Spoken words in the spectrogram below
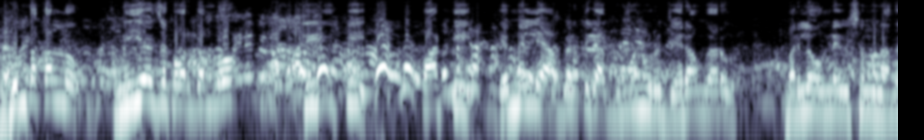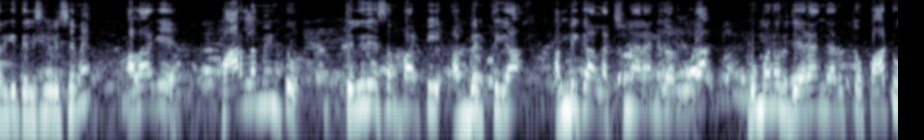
గుంతకల్లు నియోజకవర్గంలో టీడీపీ పార్టీ ఎమ్మెల్యే అభ్యర్థిగా గుమ్మనూరు జయరాం గారు బరిలో ఉండే విషయం మన అందరికీ తెలిసిన విషయమే. అలాగే పార్లమెంటు తెలుగుదేశం పార్టీ అభ్యర్థిగా అంబికా లక్ష్మీనారాయణ గారు కూడా గుమ్మనూరు జయరాం గారితో పాటు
